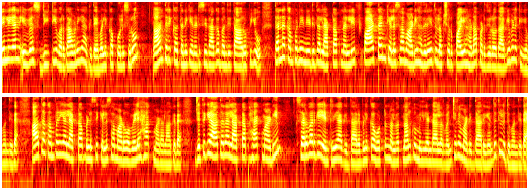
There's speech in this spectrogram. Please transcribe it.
ಮಿಲಿಯನ್ ಯುಎಸ್ಡಿಟಿ ವರ್ಗಾವಣೆಯಾಗಿದೆ. ಬಳಿಕ ಪೊಲೀಸರು ಆಂತರಿಕ ತನಿಖೆ ನಡೆಸಿದಾಗ ಬಂಧಿತ ಆರೋಪಿಯು ತನ್ನ ಕಂಪನಿ ನೀಡಿದ ಲ್ಯಾಪ್ಟಾಪ್ನಲ್ಲಿ ಪಾರ್ಟ್ ಟೈಮ್ ಕೆಲಸ ಮಾಡಿ ಹದಿನೈದು ಲಕ್ಷ ರೂಪಾಯಿ ಹಣ ಪಡೆದಿರೋದಾಗಿ ಬೆಳಕಿಗೆ ಬಂದಿದೆ. ಆತ ಕಂಪನಿಯ ಲ್ಯಾಪ್ಟಾಪ್ ಬಳಸಿ ಕೆಲಸ ಮಾಡುವ ವೇಳೆ ಹ್ಯಾಕ್ ಮಾಡಲಾಗಿದೆ. ಜೊತೆಗೆ ಆತನ ಲ್ಯಾಪ್ಟಾಪ್ ಹ್ಯಾಕ್ ಮಾಡಿ ಸರ್ವರ್ಗೆ ಎಂಟ್ರಿಯಾಗಿದ್ದಾರೆ ಬಳಿಕ ಒಟ್ಟು ನಲವತ್ನಾಲ್ಕು ಮಿಲಿಯನ್ ಡಾಲರ್ ವಂಚನೆ ಮಾಡಿದ್ದಾರೆ ಎಂದು ತಿಳಿದುಬಂದಿದೆ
